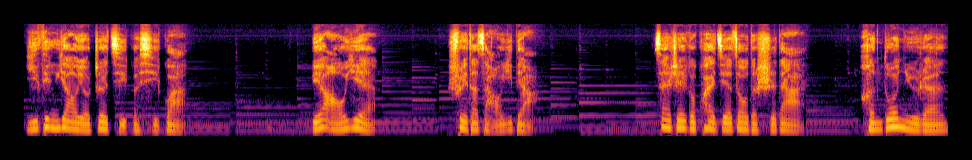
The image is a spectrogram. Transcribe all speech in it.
一定要有这几个习惯：别熬夜，睡得早一点。在这个快节奏的时代，很多女人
